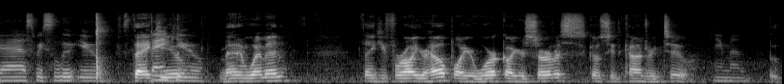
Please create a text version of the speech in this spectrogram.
Yes, we salute you. Thank, Thank you, you. men and women. Thank you for all your help, all your work, all your service. Go see The Conjuring too. Amen. Boo.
